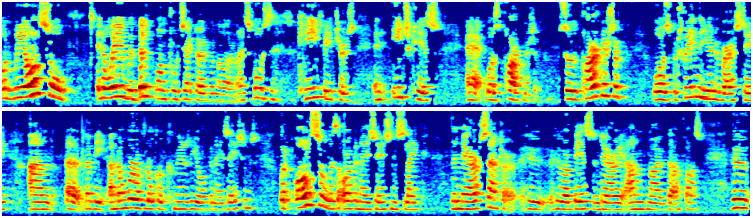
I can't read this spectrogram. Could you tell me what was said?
but we also, in a way, we built one project out of another. And I suppose the key features in each case uh, was partnership. So the partnership was between the university and uh, maybe a number of local community organisations, but also with organisations like the Nerve Centre, who, who are based in Derry and now Belfast, who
